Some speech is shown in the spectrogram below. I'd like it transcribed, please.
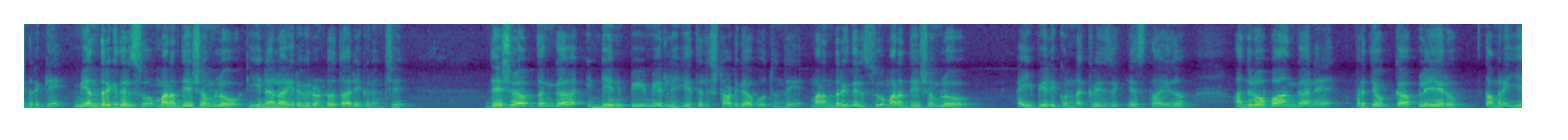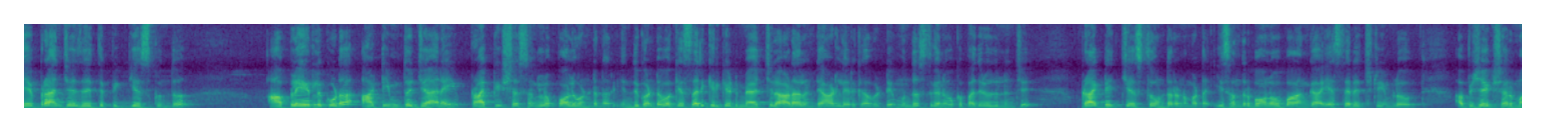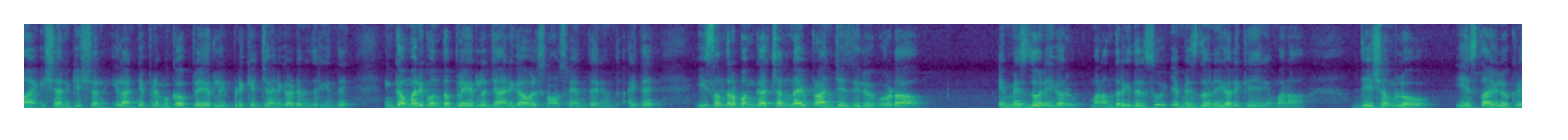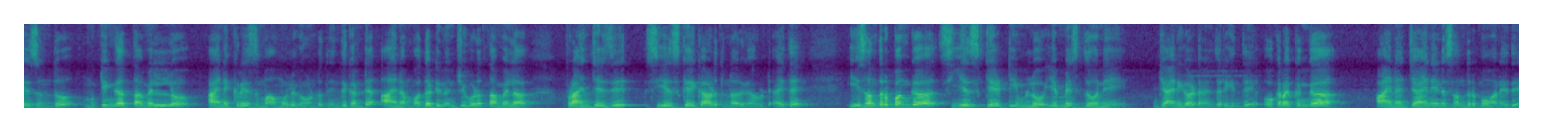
అందరికీ మీ అందరికీ తెలుసు మన దేశంలో ఈ నెల ఇరవై రెండో తారీఖు నుంచి దేశవ్యాప్తంగా ఇండియన్ ప్రీమియర్ లీగ్ అయితే స్టార్ట్ కాబోతుంది. మనందరికీ తెలుసు మన దేశంలో ఐపీఎల్కి ఉన్న క్రేజ్ ఏ స్థాయిలో. అందులో భాగంగానే ప్రతి ఒక్క ప్లేయరు తమని ఏ ఫ్రాంచైజ్ అయితే పిక్ చేసుకుందో ఆ ప్లేయర్లు కూడా ఆ టీంతో జాయిన్ అయ్యి ప్రాక్టీస్ సెషన్లో పాల్గొంటున్నారు. ఎందుకంటే ఒకేసారి క్రికెట్ మ్యాచ్లు ఆడాలంటే ఆడలేరు కాబట్టి ముందస్తుగానే ఒక పది రోజుల నుంచి ప్రాక్టీస్ చేస్తూ ఉంటారనమాట ఈ సందర్భంలో భాగంగా ఎస్ఆర్హెచ్ టీంలో అభిషేక్ శర్మ ఇషాన్ కిషన్ ఇలాంటి ప్రముఖ ప్లేయర్లు ఇప్పటికే జాయిన్ కావడం జరిగింది. ఇంకా మరికొంత ప్లేయర్లు జాయిన్ కావాల్సిన అవసరం ఎంతైనా ఉంది. అయితే ఈ సందర్భంగా చెన్నై ఫ్రాంచైజీలో కూడా ఎంఎస్ ధోని గారు మనందరికీ తెలుసు ఎంఎస్ ధోని గారికి మన దేశంలో ఏ స్థాయిలో క్రేజ్ ఉందో ముఖ్యంగా తమిళ్ళో ఆయన క్రేజ్ మామూలుగా ఉండదు. ఎందుకంటే ఆయన మొదటి నుంచి కూడా తమిళ ఫ్రాంచైజీ సిఎస్కేకి ఆడుతున్నారు కాబట్టి. అయితే ఈ సందర్భంగా సిఎస్కే టీంలో ఎంఎస్ ధోని జాయిన్ కావడం జరిగింది. ఒక రకంగా ఆయన జాయిన్ అయిన సందర్భం అనేది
